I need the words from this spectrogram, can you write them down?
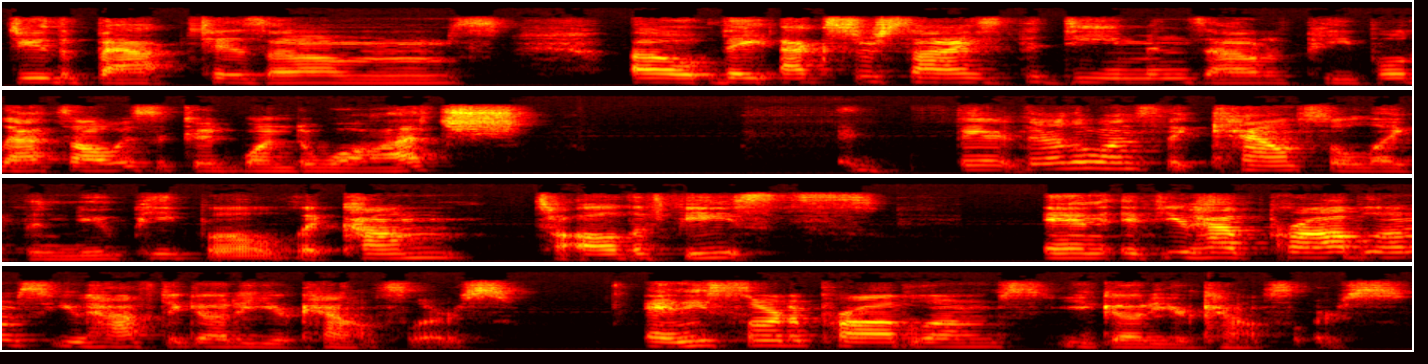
do the baptisms. Oh, they exorcise the demons out of people. That's always a good one to watch. They're, they're the ones that counsel, like the new people that come to all the feasts and if you have problems, you have to go to your counselors. Any sort of problems, you go to your counselors.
